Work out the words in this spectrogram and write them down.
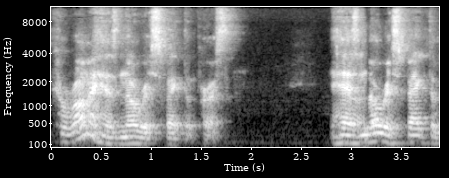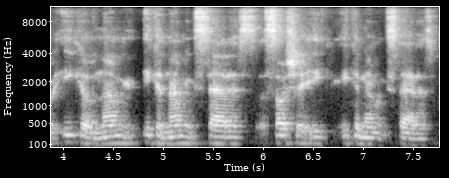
Corona has no respect of person. It has no respect of economic economic status, socioeconomic status.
